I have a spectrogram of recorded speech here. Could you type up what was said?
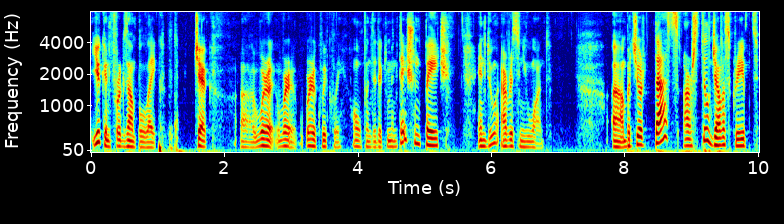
you can, for example, like check uh, very, very, very quickly, open the documentation page and do everything you want. Uh, but your tests are still JavaScript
